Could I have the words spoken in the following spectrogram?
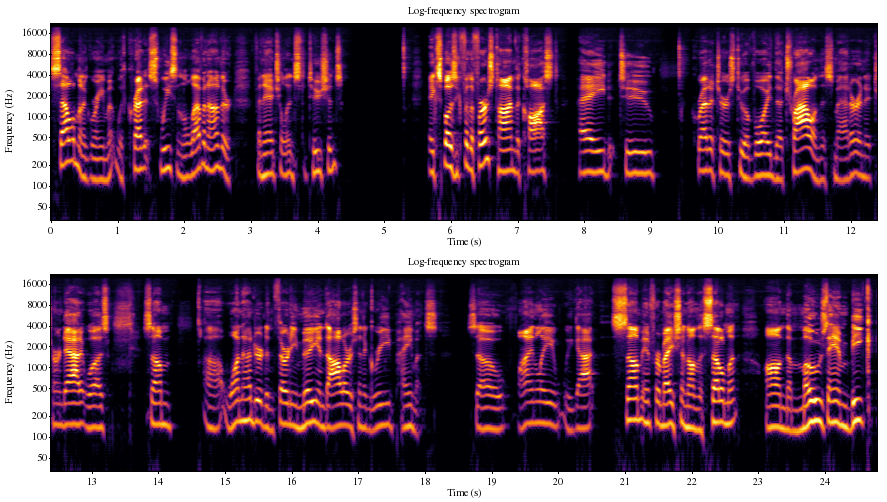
Settlement Agreement with Credit Suisse and 11 other financial institutions, exposing for the first time the cost paid to creditors to avoid the trial in this matter. And it turned out it was some uh, $130 million in agreed payments. So finally, we got some information on the settlement on the Mozambique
